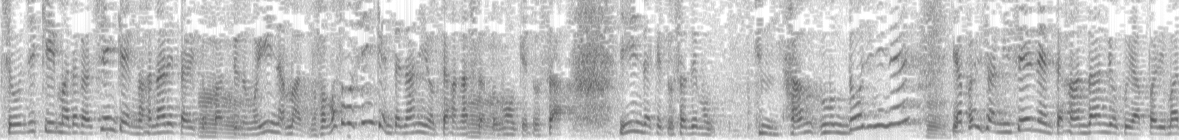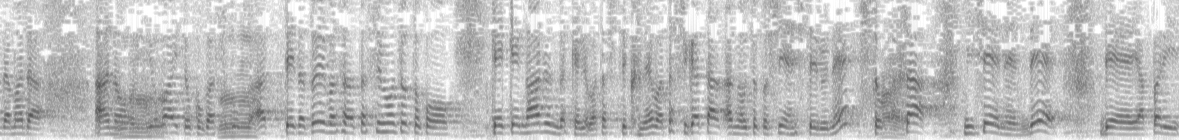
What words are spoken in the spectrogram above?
正直まあだから親権が離れたりとかっていうのもいいな、まあそもそも親権って何よって話だと思うけどさ、いいんだけどさでもうん同時にね、やっぱりさ未成年って判断力やっぱりまだまだあの、弱いとこがすごくあって例えばさ私もちょっとこう経験があるんだけど私っていうかね私がたあのちょっと支援してるね人がさ、未成年ででやっぱり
